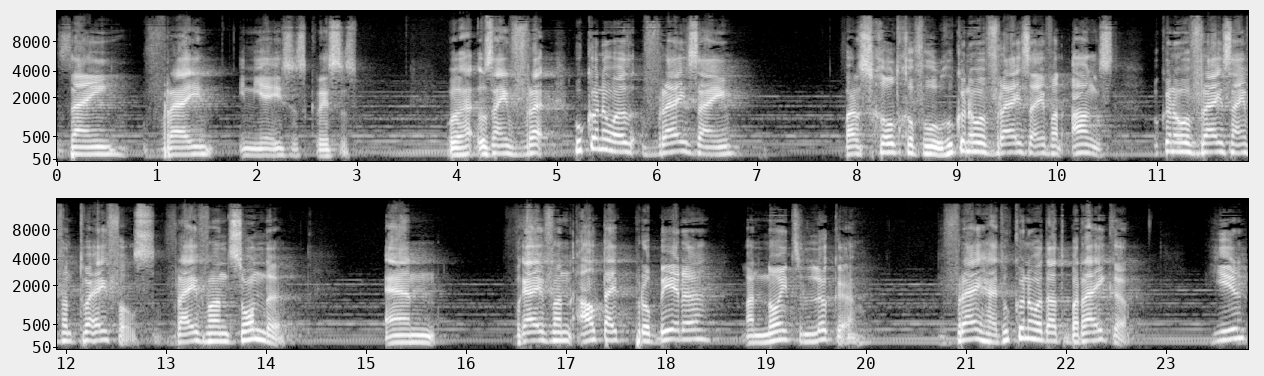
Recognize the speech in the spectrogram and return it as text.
zijn vrij in Jezus Christus. We, we zijn vrij. Hoe kunnen we vrij zijn van schuldgevoel? Hoe kunnen we vrij zijn van angst? Hoe kunnen we vrij zijn van twijfels? Vrij van zonde? En vrij van altijd proberen, maar nooit lukken. Die vrijheid, hoe kunnen we dat bereiken? Hier,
